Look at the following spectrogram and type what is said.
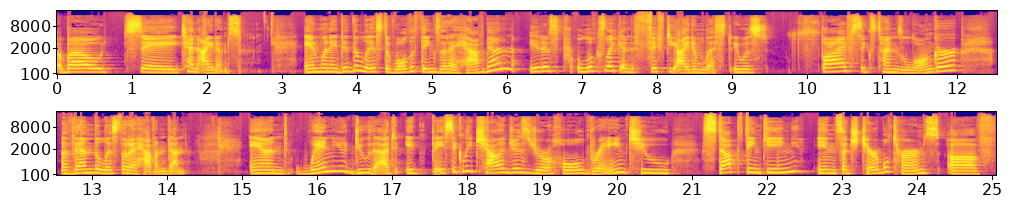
about, say, 10 items. And when I did the list of all the things that I have done, it is looks like a 50 item list. It was five, six times longer than the list that I haven't done. And when you do that, it basically challenges your whole brain to stop thinking in such terrible terms of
